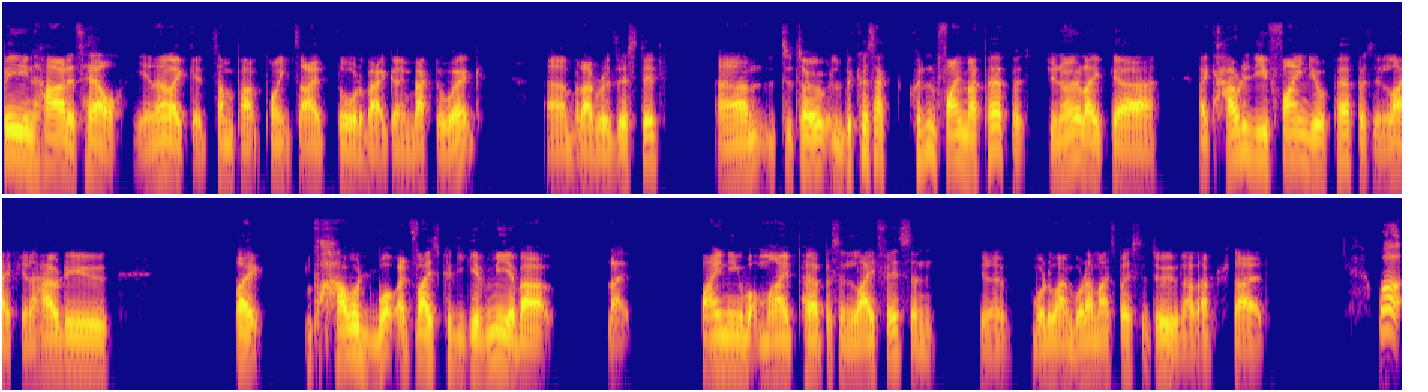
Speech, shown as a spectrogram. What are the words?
been hard as hell. You know, like at some points I've thought about going back to work, uh, but I've resisted. Um, so because I couldn't find my purpose. You know, like uh, like how did you find your purpose in life? You know, how do you like how would what advice could you give me about like finding what my purpose in life is and you know what do I what am I supposed to do now that I'm retired? Well,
